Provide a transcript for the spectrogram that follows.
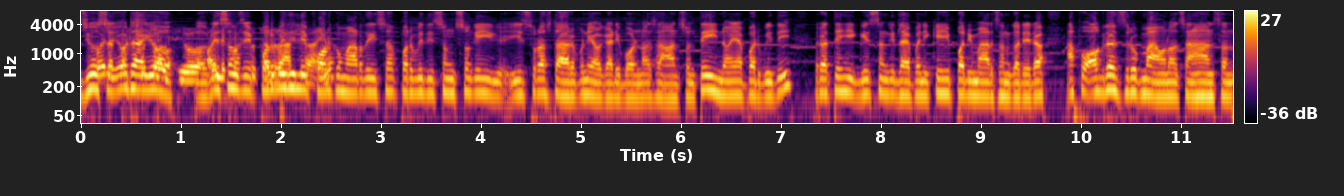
जो एउटा यो चल्थ्यो, अहिले रेशम चाहिँ कस्तो प्रविधिले फड्को मार्दैछ प्रविधि सँगसँगै यी स्रष्टाहरू पनि अगाडि बढ्न चाहन्छन्। त्यही नयाँ प्रविधि र त्यही गीत सङ्गीतलाई पनि केही परिमार्जन गरेर आफू अग्रज रूपमा आउन चाहन्छन्।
